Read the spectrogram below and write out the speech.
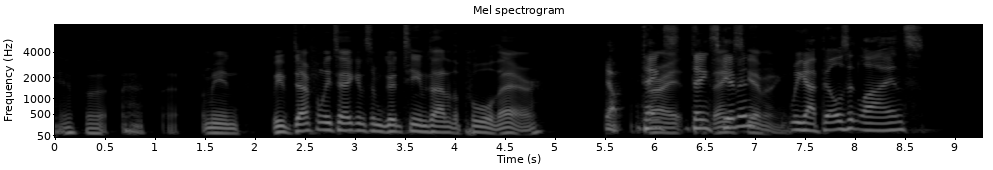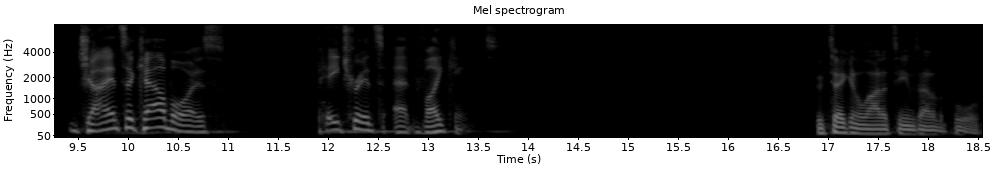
Tampa. uh, uh, I mean, we've definitely taken some good teams out of the pool there. Yep. Thanks, right, Thanksgiving. Thanksgiving. We got Bills and Lions, Giants at Cowboys, Patriots at Vikings. We've taken a lot of teams out of the pool.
